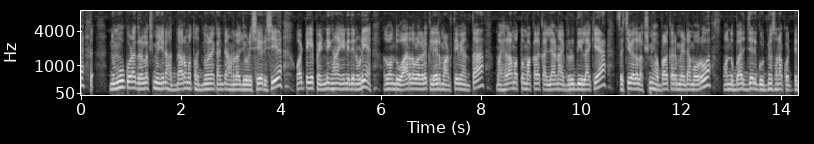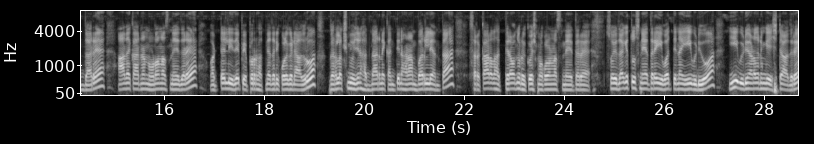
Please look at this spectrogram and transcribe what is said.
ನಿಮಗೂ ಕೂಡ ಗೃಹಲಕ್ಷ್ಮಿ ಯೋಜನೆ ಹದಿನಾರು ಮತ್ತು ಹದಿನೇಳನೇ ಕಂತಿನ ಹಣದ ಜೋಡಿ ಸೇರಿಸಿ ಒಟ್ಟಿಗೆ ಪೆಂಡಿಂಗ್ ಹಣ ಏನಿದೆ ನೋಡಿ ಅದು ಒಂದು ವಾರದ ಒಳಗಡೆ ಕ್ಲಿಯರ್ ಮಾಡ್ತೇವೆ ಅಂತ ಮಹಿಳಾ ಮತ್ತು ಮಕ್ಕಳ ಕಲ್ಯಾಣ ಅಭಿವೃದ್ಧಿ ಇಲಾಖೆಯ ಸಚಿವೆಯಾದ ಲಕ್ಷ್ಮೀ ಹೆಬ್ಬಾಳ್ಕರ್ ಮೇಡಮ್ ಅವರು ಒಂದು ಭರ್ಜರಿ ಗುಡ್ ನ್ಯೂಸ್ ಅನ್ನು ಕೊಟ್ಟಿದ್ದಾರೆ ಆದ ಕಾರಣ ನೋಡೋಣ ಸ್ನೇಹಿತರೆ ಒಟ್ಟಲ್ಲಿ ಇದೇ ಪೇಪರ್ ಹತ್ತನೇ ತಾರೀಕು ಒಳಗಡೆ ಆದರೂ ಗೃಹಲಕ್ಷ್ಮಿ ಯೋಜನೆ ಹದಿನಾರನೇ ಕಂತಿನ ಹಣ ಬರಲಿ ಅಂತ ಸರ್ಕಾರದ ಹತ್ತಿರ ಒಂದು ರಿಕ್ವೆಸ್ಟ್ ಮಾಡ್ಕೊಳ್ಳೋಣ ಸ್ನೇಹಿತರೆ ಸೊ ಇದಾಗಿತ್ತು ಸ್ನೇಹಿತರೆ ಇವತ್ತಿನ ಈ ವಿಡಿಯೋ. ಈ ವಿಡಿಯೋ ಅನ್ನೋದು ನಿಮಗೆ ಇಷ್ಟ ಆದರೆ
